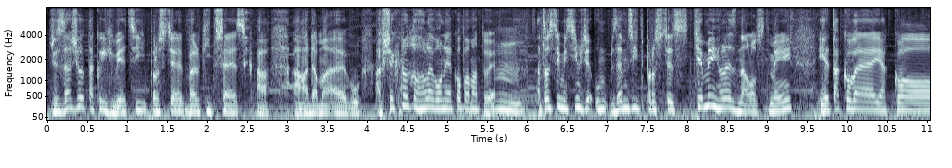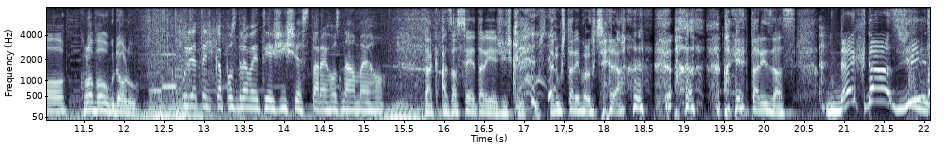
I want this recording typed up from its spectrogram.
že zažil takových věcí, prostě velký třesk a, a Adama a Evu a všechno tohle on jako pamatuje. Hmm. A to si myslím, že um, zemřít prostě s těmihle znalostmi je takové jako klobouk dolů. Bude teďka pozdravit Ježíše, starého známého. Tak a zase je tady Ježíš Kristus, ten už tady byl včera a je tady zas. Nech nás žít!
